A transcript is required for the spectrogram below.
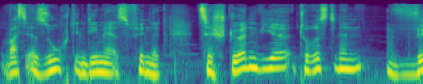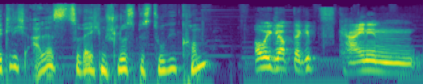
was er sucht, indem er es findet. Zerstören wir Touristinnen wirklich alles? Zu welchem Schluss bist du gekommen? Oh, ich glaube, da gibt es keinen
